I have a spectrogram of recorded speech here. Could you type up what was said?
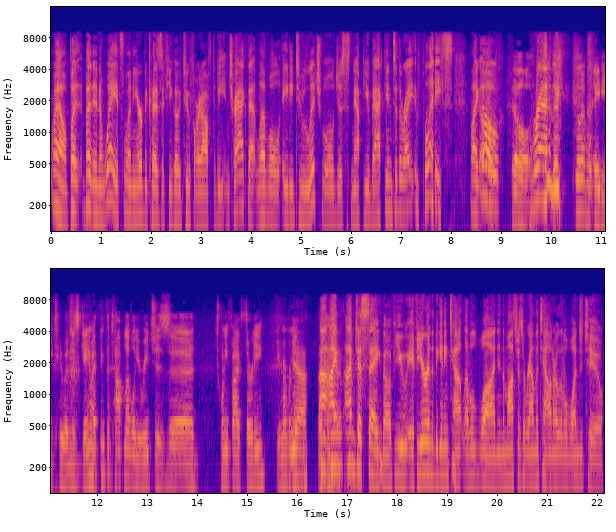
Well, but but in a way, it's linear because if you go too far off the beaten track, that level 82 lich will just snap you back into the right place. Like, oh, Phil, random. level 82 in this game. I think the top level you reach is uh, 25, 30. You remember? Nathan? Yeah, I I, think I'm I'm just saying though, if you if you're in the beginning town at level one and the monsters around the town are level one to two,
